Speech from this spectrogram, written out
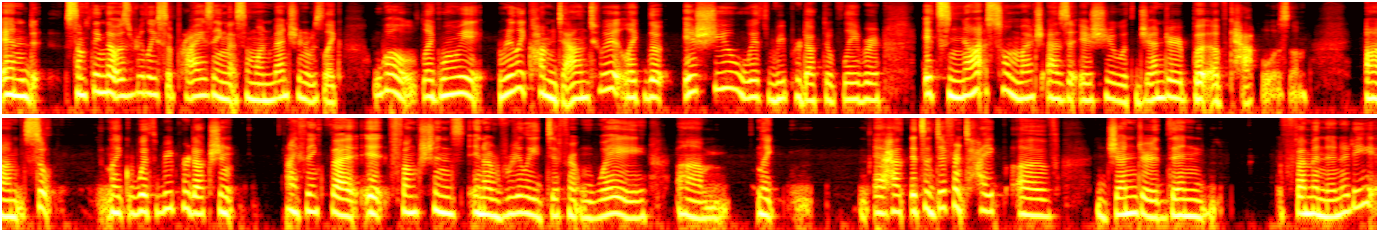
And something that was really surprising that someone mentioned was like, whoa, like when we really come down to it, like the issue with reproductive labor, it's not so much as an issue with gender, but of capitalism. Um, so like with reproduction, I think that it functions in a really different way. Um, like it has, it's a different type of gender than femininity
